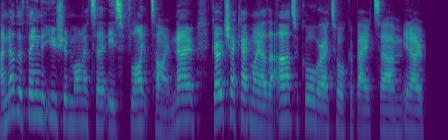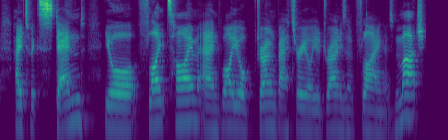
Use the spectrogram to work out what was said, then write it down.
Another thing that you should monitor is flight time. Now, go check out my other article where I talk about, um, you know, how to extend your flight time and while your drone battery or your drone isn't flying as much.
